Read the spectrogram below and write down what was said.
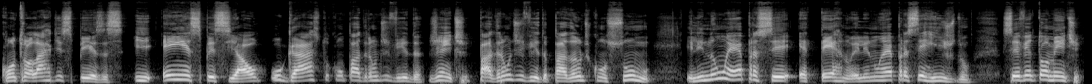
controlar despesas e, em especial, o gasto com padrão de vida. Gente, padrão de vida, padrão de consumo, ele não é para ser eterno, ele não é para ser rígido. Se eventualmente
